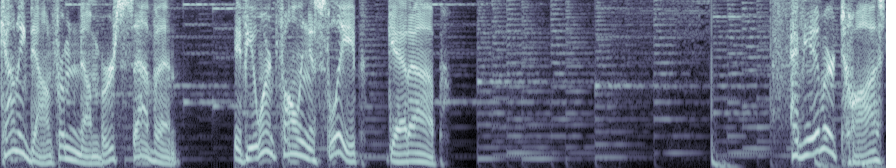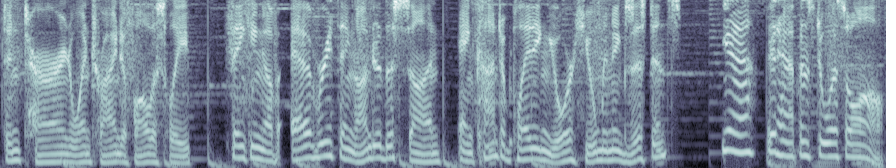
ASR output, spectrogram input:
Counting down from number 7. If you aren't falling asleep, get up. Have you ever tossed and turned when trying to fall asleep, thinking of everything under the sun and contemplating your human existence? Yeah, it happens to us all,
